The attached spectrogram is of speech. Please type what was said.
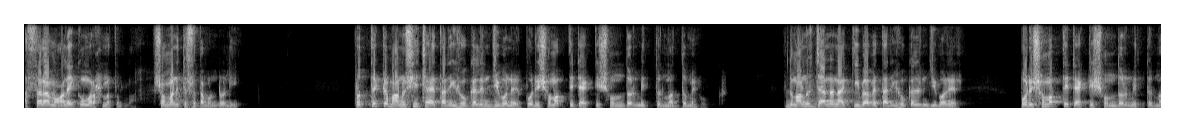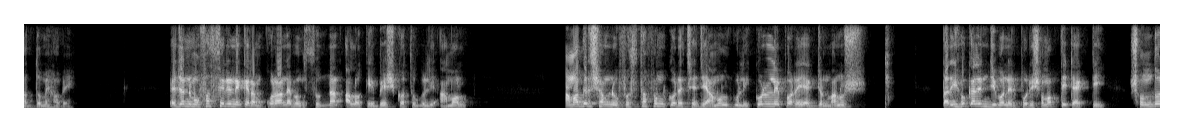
আসসালামু আলাইকুম রহমতুল্লাহ। সম্মানিত শ্রোতা মণ্ডলী, প্রত্যেকটা মানুষই চায় তার ইহকালীন জীবনের পরিসমাপ্তিটা একটি সুন্দর মৃত্যুর মাধ্যমে হোক। কিন্তু মানুষ জানে না কীভাবে তার ইহকালীন জীবনের পরিসমাপ্তিটা একটি সুন্দর মৃত্যুর মাধ্যমে হবে। এজন্য মুফাসসিরিন একেরাম কোরআন এবং সুন্নান আলোকে বেশ কতগুলি আমল আমাদের সামনে উপস্থাপন করেছে যে আমলগুলি করলে পরে একজন মানুষ তার ইহকালীন জীবনের পরিসমাপ্তিটা একটি সুন্দর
